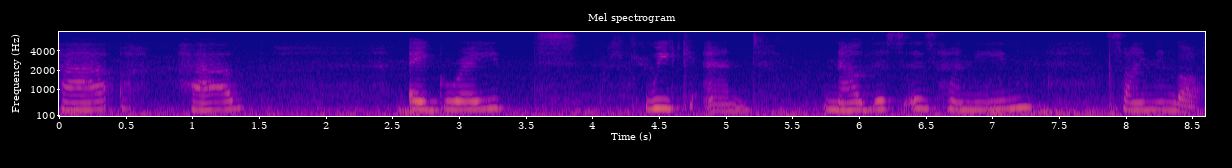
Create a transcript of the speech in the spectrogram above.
Ha- have a great weekend. Now, this is Haneen signing off.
